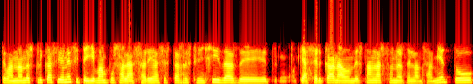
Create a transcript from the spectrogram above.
Te van dando explicaciones y te llevan pues a las áreas estas restringidas, de, te acercan a donde están las zonas de lanzamiento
